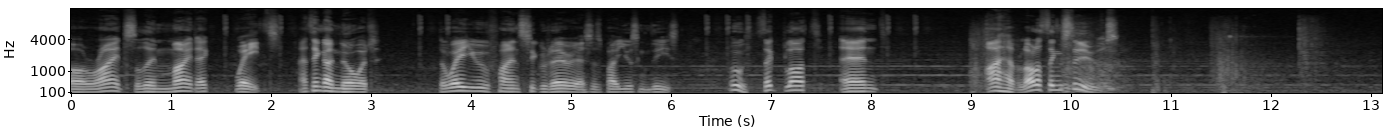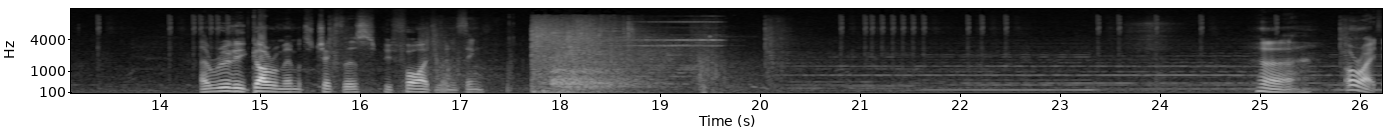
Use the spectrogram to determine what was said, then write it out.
Alright, so they might act- wait, I think I know it. The way you find secret areas is by using these. Ooh, thick blood, and I have a lot of things to use. I really gotta remember to check this before I do anything. Huh. Alright,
